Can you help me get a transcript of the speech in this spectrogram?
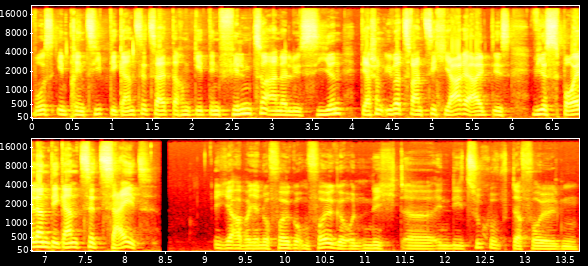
wo es im Prinzip die ganze Zeit darum geht, den Film zu analysieren, der schon über 20 Jahre alt ist. Wir spoilern die ganze Zeit. Ja, aber ja nur Folge um Folge und nicht äh, in die Zukunft der Folgen.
